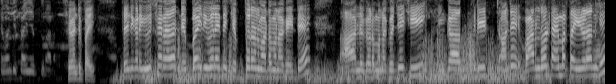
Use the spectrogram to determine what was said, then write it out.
సెవెంటీ ఫైవ్ చెప్తున్నాను. Seventy five. ఫ్రెండ్స్ ఇక్కడ చూసినారు కదా డెబ్బై ఐదు వేలు అయితే చెప్తారు అనమాట మనకైతే. అండ్ ఇక్కడ మనకు వచ్చేసి ఇంకా త్రీ అంటే వారం రోజులు టైం పడుతుంది వినడానికి?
